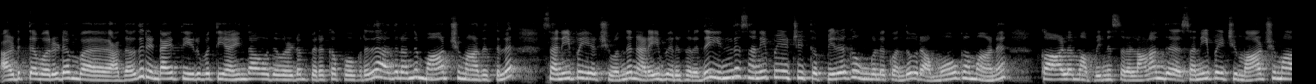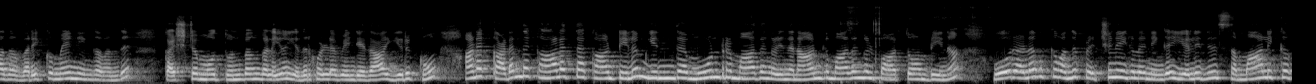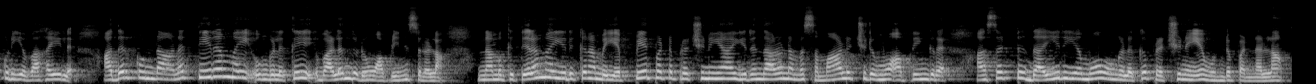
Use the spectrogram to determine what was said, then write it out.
அடுத்த வருடம் வ- அதாவது ரெண்டாயிரத்தி இருபத்தி ஐந்தாவது வருடம் பிறக்க போகிறது. அதில் வந்து மார்ச் மாதத்தில் சனி பெயர்ச்சி வந்து நடைபெறுகிறது. இந்த சனி பெயர்ச்சிக்கு பிறகு உங்களுக்கு வந்து ஒரு அமோகமான காலம் அப்படின்னு சொல்லலாம். ஆனால் அந்த சனி பெயர்ச்சி மார்ச் மாதம் வரைக்குமே நீங்கள் வந்து கஷ்டமோ துன்பங்களையும் எதிர்கொள்ள வேண்டியதாக இருக்கும். ஆனால் கடந்த காலத்தை காட்டிலும் இந்த மூன்று மாதங்கள் இந்த நான்கு மாதங்கள் பார்த்தோம் அப்படின்னா ஓரளவுக்கு வந்து பிரச்சனைகளை நீங்கள் எளிதில் சமாளிக்கக்கூடிய வகையில் அதற்குண்டான திறமை உங்களுக்கு வளர்ந்துடும் அப்படின்னு சொல்லலாம். நமக்கு திறமை இருக்குது நம்ம எப்பேற்பட்ட பிரச்சனையாக இருந்தாலும் நம்ம சமாளிச்சிடுமோ அப்படிங்கிற அசட்டு தைரியமோ உங்களுக்கு பிரச்சனையை உண்டு பண்ணலாம்.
